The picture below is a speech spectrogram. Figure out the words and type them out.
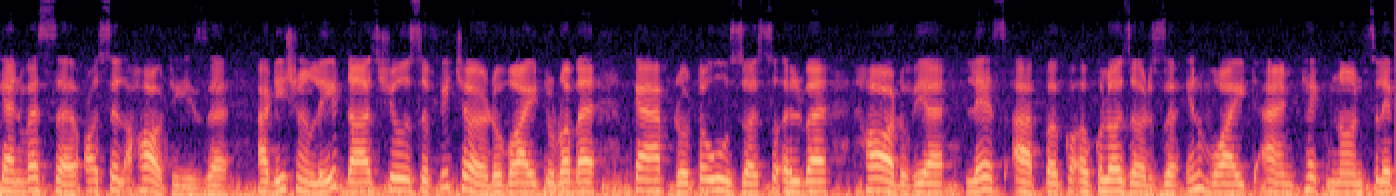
canvas uh, silhouettes. Additionally, the shoes featured white rubber capped toes, silver hardware lace up closures in white and thick non-slip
